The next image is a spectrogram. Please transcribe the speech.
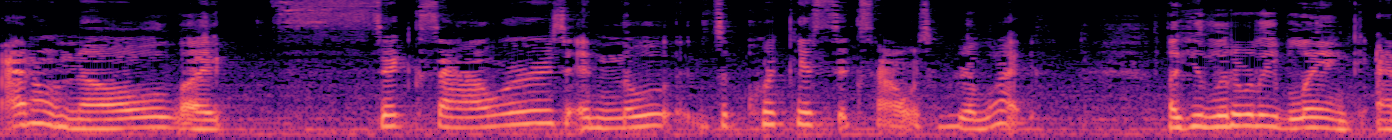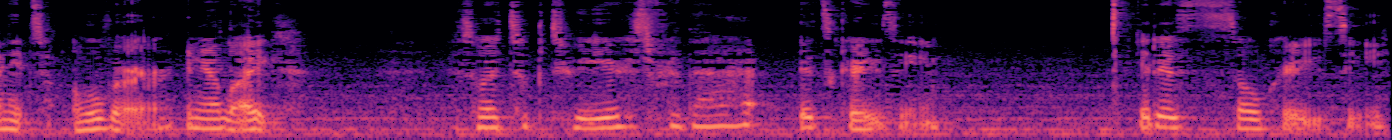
I don't know, like six hours, and it's the quickest six hours of your life. Like you literally blink and it's over, and you're like, so it took two years for that. It's crazy. It is so crazy.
